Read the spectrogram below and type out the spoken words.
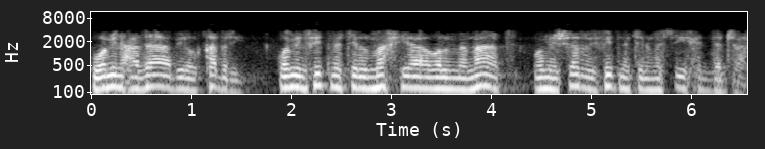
wa min azabi al-qabri, wa min fitnati al-mahja wal-mamat, wa min sharri fitnati al-masih ad-dajjal.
